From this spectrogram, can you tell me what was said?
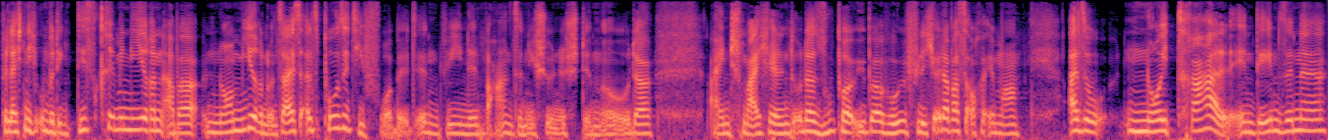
Vielleicht nicht unbedingt diskriminieren, aber normieren und sei es als Positivvorbild irgendwie eine wahnsinnig schöne Stimme oder einschmeichelnd oder super überhöflich oder was auch immer. Also neutral in dem Sinne,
